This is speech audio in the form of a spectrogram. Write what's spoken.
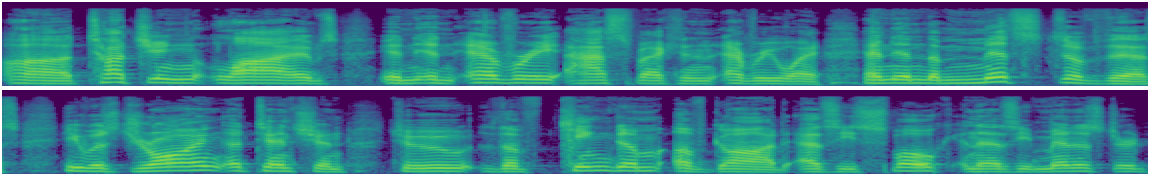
uh, touching lives in, in every aspect and in every way. And in the midst of this, he was drawing attention to the kingdom of God as he spoke and as he ministered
